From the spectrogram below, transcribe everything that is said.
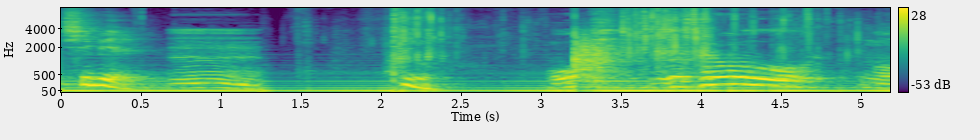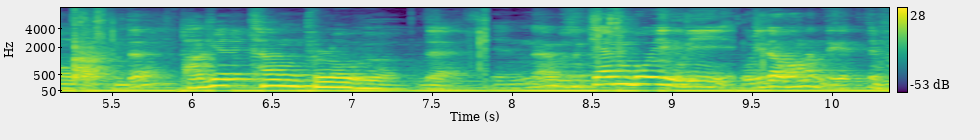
11 음. 오, 이거 새로운 거 같은데? 바게탄 블로그 네. 옛날 무슨 게임보이 우리 우리라고 하면 되겠지만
